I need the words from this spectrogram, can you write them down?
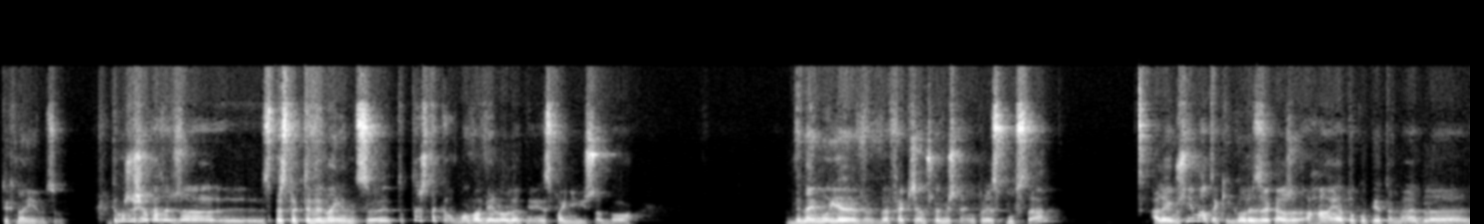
tych najemców. I to może się okazać, że y, z perspektywy najemcy to też taka umowa wieloletnia jest fajniejsza, bo wynajmuje w, efekcie na przykład mieszkanie, które jest puste, ale już nie ma takiego ryzyka, że aha, ja tu kupię te meble,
